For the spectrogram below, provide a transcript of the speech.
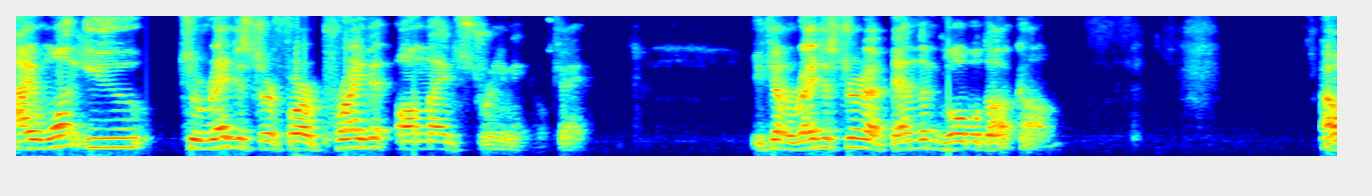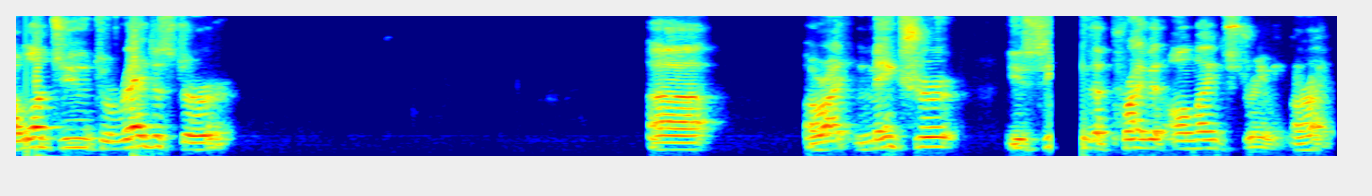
I want you to register for a private online streaming, okay? You can register at benlamglobal.com. I want you to register. Uh, all right, make sure you see the private online streaming, all right?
